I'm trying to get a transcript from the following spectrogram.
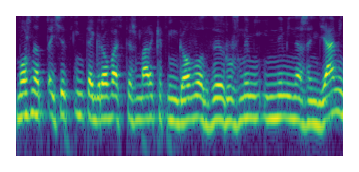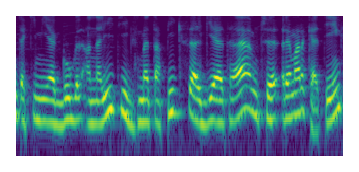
można tutaj się zintegrować też marketingowo z różnymi innymi narzędziami, takimi jak Google Analytics, Metapixel, GTM czy Remarketing.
